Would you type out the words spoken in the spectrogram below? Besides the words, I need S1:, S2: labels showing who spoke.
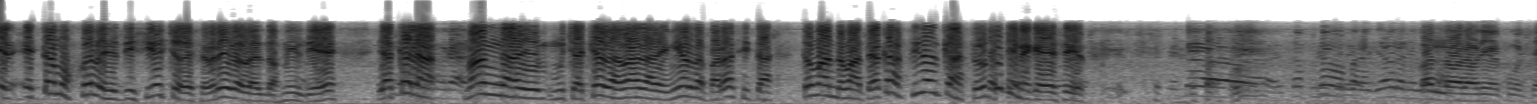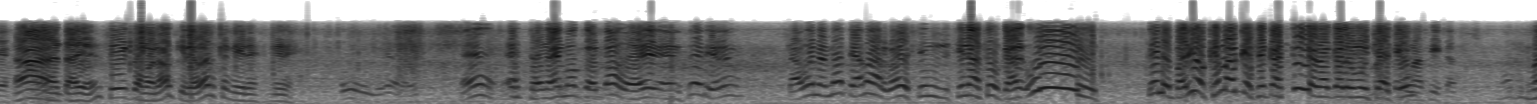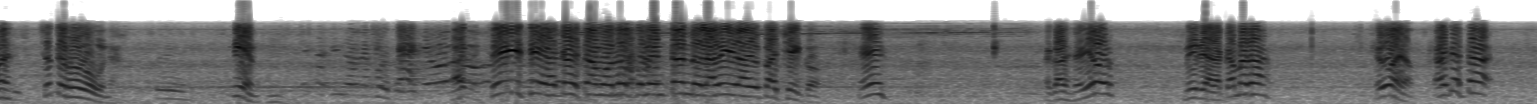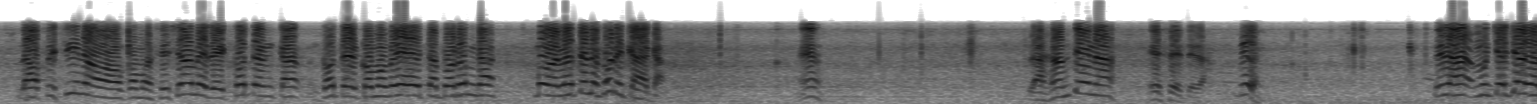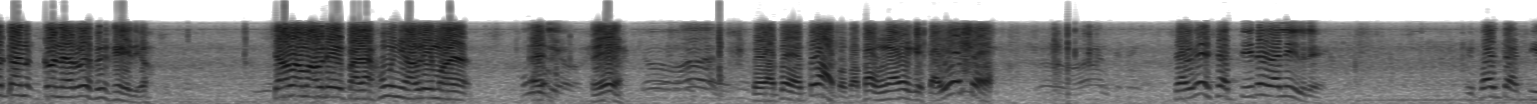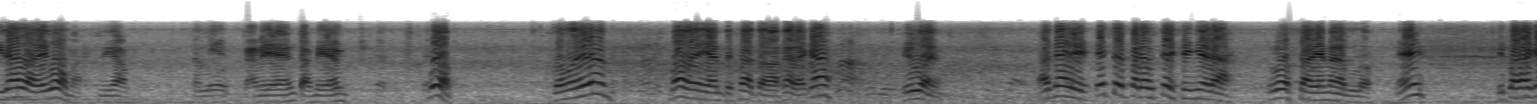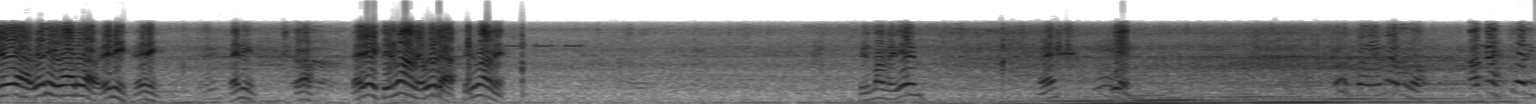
S1: Bien, estamos jueves 18 de febrero del 2010 y acá la manga de muchachada vaga de mierda parásita tomando mate. Acá Fidel Castro, ¿qué tiene que decir?
S2: Está apurado para que abran el...
S3: ¿Cuándo van a abrir el pulse?
S1: Ah, está bien, sí, cómo no, quiere verse, mire, mire. ¿Eh? Esto no hemos cortado, ¿eh? En serio, ¿eh? Está bueno el mate amargo, ¿eh? Sin, sin azúcar. ¡Uy! ¿Qué le parió? Qué mal que se castigan acá los muchachos.
S3: Masita.
S1: Bueno, Yo te robo una. Bien. Sí, sí, acá estamos documentando la vida de Pacheco. ¿Eh? Acá el señor. Mire a la cámara. Y bueno, acá está la oficina, o como se llame, de Cotel, Cotel como ve esta poronga. Bueno, la telefónica acá. ¿Eh? Las antenas, etcétera. Bien. Y la muchachada acá con el refrigerio. Ya vamos a abrir para junio, abrimos el...
S3: ¿Junio?
S1: Eh. Pero a todo trapo, papá, una vez que está abierto,
S3: antes
S1: cerveza tirada libre. Y falta tirada de goma, digamos.
S3: También.
S1: También, también. Bueno, como verán, vamos a empezar a trabajar acá. Y bueno, acá es, esto es para usted, señora Rosa de Merlo. ¿eh? Y para que vea, vení, barra, vení, vení. Vení, no, vení, filmame, bola, filmame. Filmame bien. ¿Eh? Bien. Rosa de Merlo, acá estoy.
